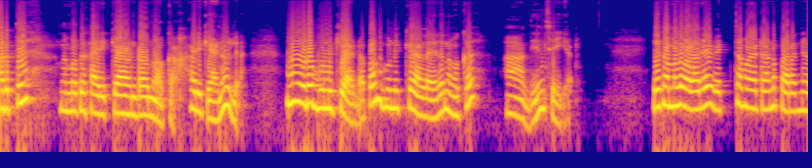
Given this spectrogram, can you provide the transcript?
അടുത്ത് നമുക്ക് ഹരിക്കാനുണ്ടോ എന്ന് നോക്കാം. ഹരിക്കാനും ഇല്ല ഇനി ഇവിടെ ഗുണിക്കാനുണ്ട്. അപ്പം ഗുണിക്കാനുള്ളതിന് നമുക്ക് ആദ്യം ചെയ്യാം. ഇത് നമ്മൾ വളരെ വ്യക്തമായിട്ടാണ് പറഞ്ഞു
